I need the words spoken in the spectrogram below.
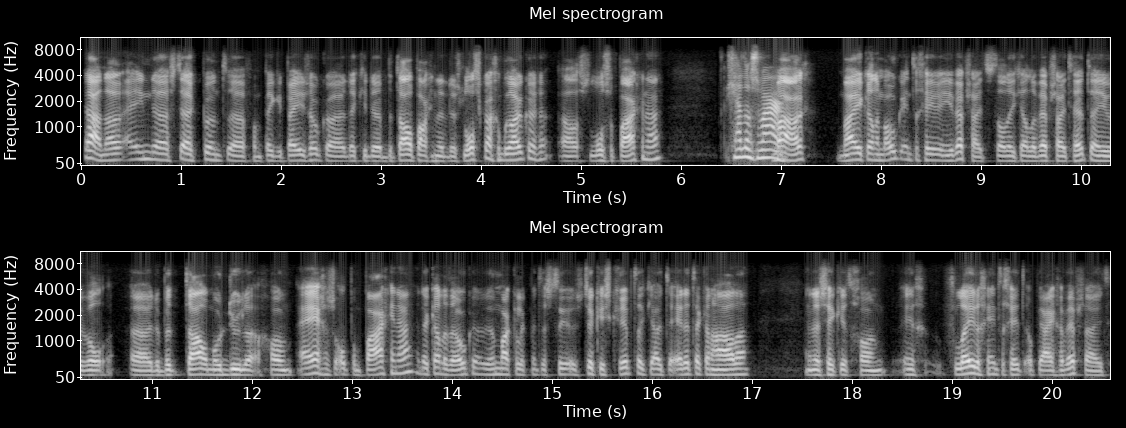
Ja, nou, één sterk punt van PGP is ook dat je de betaalpagina dus los kan gebruiken als losse pagina. Ja, dat is waar. Maar maar je kan hem ook integreren in je website. Stel dat je al een website hebt en je wil uh, de betaalmodule gewoon ergens op een pagina. Dan kan het ook. Heel makkelijk met een, een, stukje script dat je uit de editor kan halen. En dan zet je het gewoon in, volledig geïntegreerd op je eigen website.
